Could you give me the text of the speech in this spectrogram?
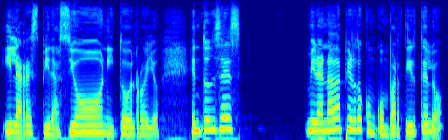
Y la respiración y todo el rollo. Entonces, mira, nada pierdo con compartírtelo.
